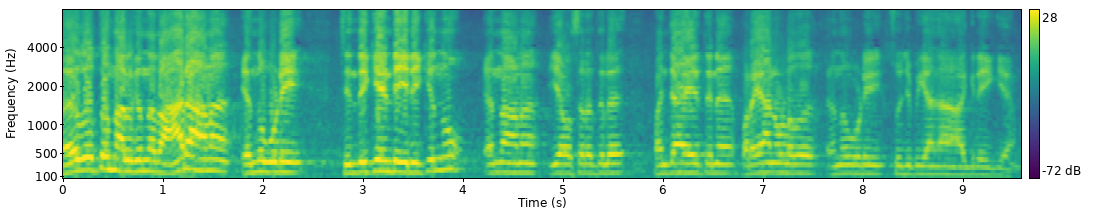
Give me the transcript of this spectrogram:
നേതൃത്വം നൽകുന്നത് ആരാണ് എന്നുകൂടി ചിന്തിക്കേണ്ടിയിരിക്കുന്നു എന്നാണ് ഈ അവസരത്തിൽ പഞ്ചായത്തിന് പറയാനുള്ളത് എന്നുകൂടി സൂചിപ്പിക്കാൻ ഞാൻ ആഗ്രഹിക്കുകയാണ്.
